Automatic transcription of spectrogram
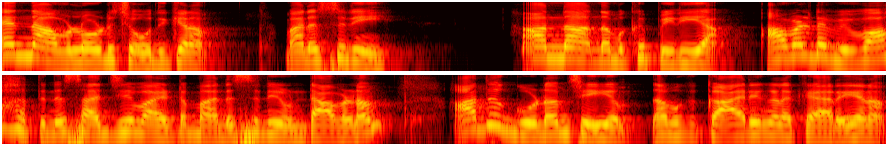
എന്ന് അവളോട് ചോദിക്കണം. മനസ്സിനി എന്നാ നമുക്ക് പിരിയാം. അവളുടെ വിവാഹത്തിന് സജീവമായിട്ട് മനസ്സിനി ഉണ്ടാവണം. അത് ഗുണം ചെയ്യും. നമുക്ക് കാര്യങ്ങളൊക്കെ അറിയണം.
